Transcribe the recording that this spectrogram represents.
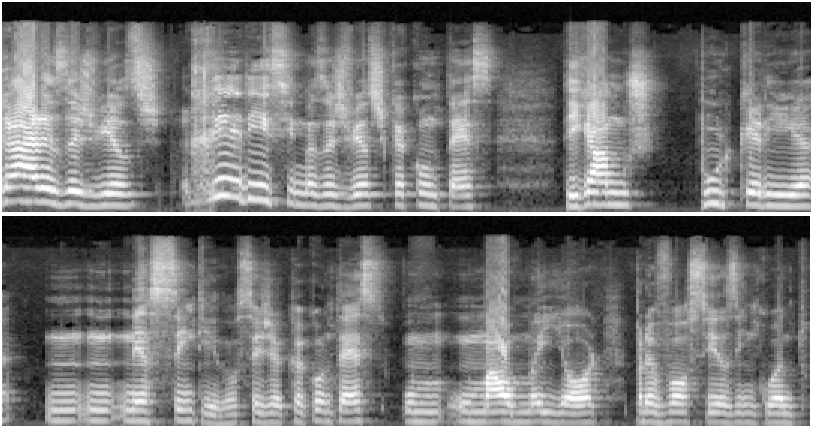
raras as vezes, raríssimas as vezes que acontece, digamos, porcaria nesse sentido, ou seja, que acontece um, um mal maior para vocês enquanto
